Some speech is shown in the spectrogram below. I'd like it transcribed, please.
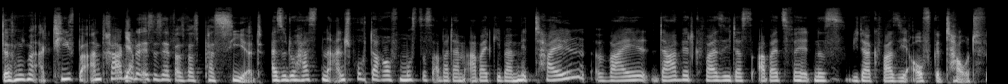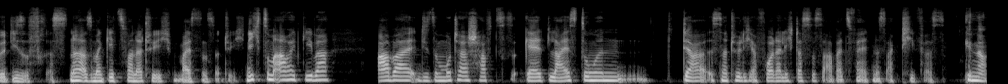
Das muss man aktiv beantragen Ja. oder ist es etwas, was passiert? Also du hast einen Anspruch darauf, musst es aber deinem Arbeitgeber mitteilen, weil da wird quasi das Arbeitsverhältnis wieder quasi aufgetaut für diese Frist. Ne? Also man geht zwar natürlich meistens natürlich nicht zum Arbeitgeber, aber diese Mutterschaftsgeldleistungen, da ist natürlich erforderlich, dass das Arbeitsverhältnis aktiv ist. Genau.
